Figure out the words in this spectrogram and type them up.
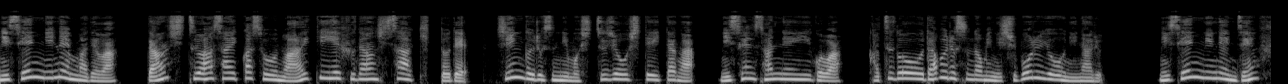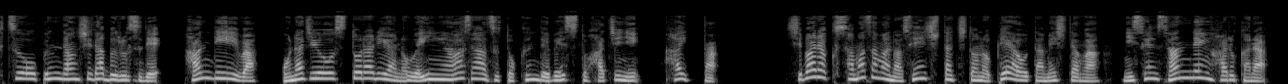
2002年までは男子ツアー最下層の ITF 男子サーキットでシングルスにも出場していたが、2003年以後は活動をダブルスのみに絞るようになる。2002年全仏オープン男子ダブルスで、ハンディは同じオーストラリアのウェイン・アーサーズと組んでベスト8に入った。しばらく様々な選手たちとのペアを試したが、2003年春から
